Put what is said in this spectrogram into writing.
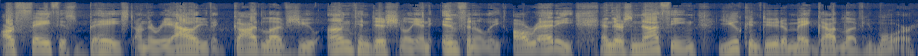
Our faith is based on the reality that God loves you unconditionally and infinitely already, and there's nothing you can do to make God love you more.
